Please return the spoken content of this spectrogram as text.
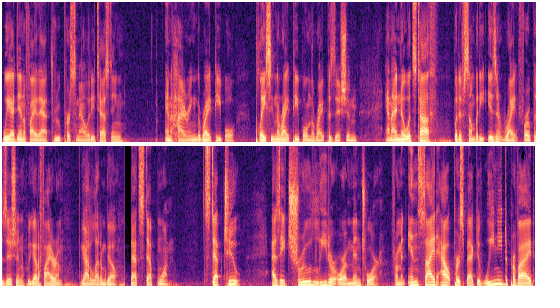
We identify that through personality testing, and hiring the right people, placing the right people in the right position. And I know it's tough, but if somebody isn't right for a position, we got to fire them. We got to let them go. That's step one. Step two, as a true leader or a mentor, from an inside out perspective, we need to provide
